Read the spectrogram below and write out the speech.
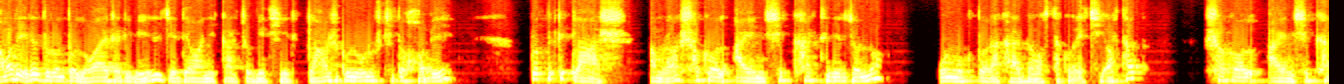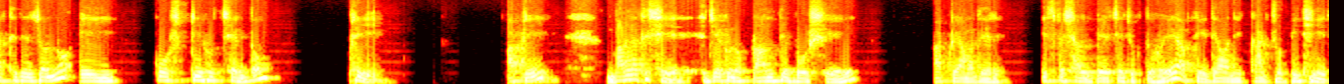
আমাদের দুরন্ত ল একাডেমির যে দেওয়ানি কার্যবিধির ক্লাসগুলো অনুষ্ঠিত হবে, প্রত্যেকটি ক্লাস আমরা সকল আইন শিক্ষার্থীদের জন্য উন্মুক্ত রাখার ব্যবস্থা করেছি। অর্থাৎ সকল আইন শিক্ষার্থীদের জন্য এই কোর্সটি হচ্ছে একদম ফ্রি আপনি বাংলাদেশের যে কোনো প্রান্তে বসে আপনি আমাদের স্পেশাল বেচে যুক্ত হয়ে আপনি দেওয়ানি কার্যবিধির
